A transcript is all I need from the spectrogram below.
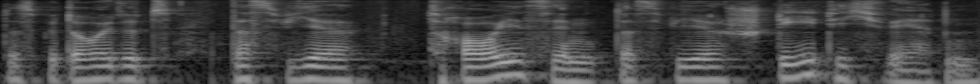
Das bedeutet, dass wir treu sind, dass wir stetig werden,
